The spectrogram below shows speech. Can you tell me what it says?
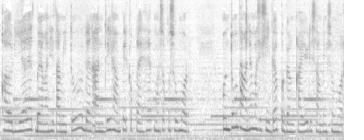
kalau dia lihat bayangan hitam itu dan Andri hampir kepleset masuk ke sumur. Untung tangannya masih sigap pegang kayu di samping sumur.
